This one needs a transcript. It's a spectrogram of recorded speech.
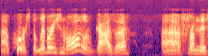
of course the liberation of all of Gaza uh, from this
